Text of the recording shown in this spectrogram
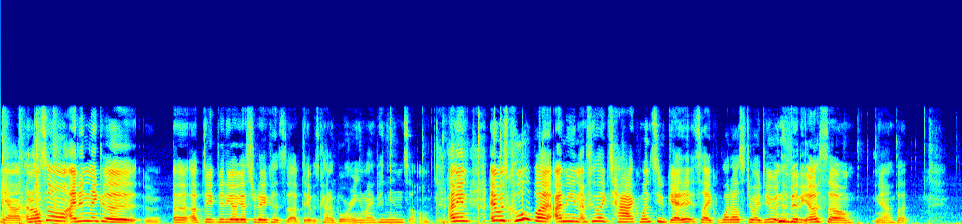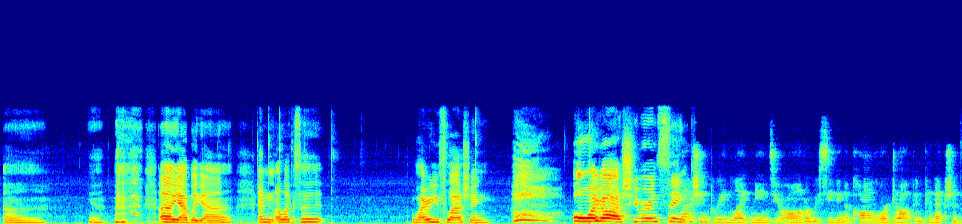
Yeah, and also I didn't make a, a update video yesterday because the update was kind of boring in my opinion. So I mean, it was cool, but I mean, I feel like tack once you get it, it's like what else do I do in the video? So yeah, but uh, yeah, uh, yeah, but yeah, and Alexa, why are you flashing? oh my gosh, you were in sync. flashing green light means you're on or receiving a call or drop in connection.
